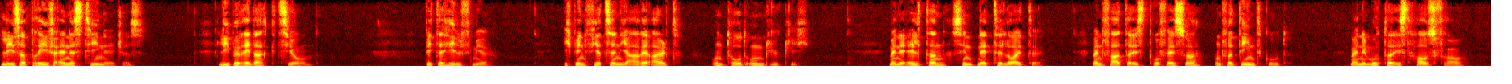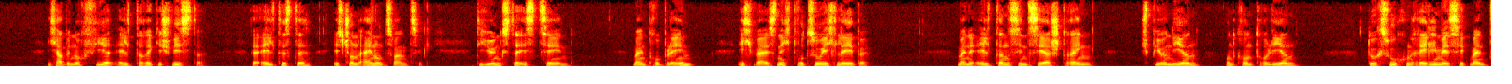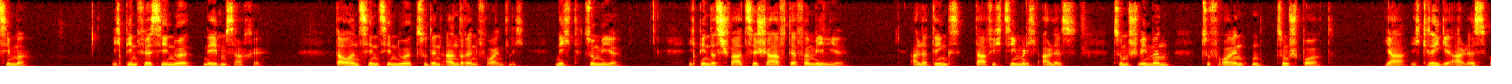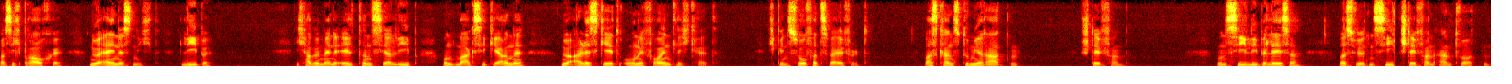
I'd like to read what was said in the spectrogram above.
Leserbrief eines Teenagers Liebe Redaktion, Bitte hilf mir. Ich bin 14 Jahre alt und todunglücklich. Meine Eltern sind nette Leute. Mein Vater ist Professor und verdient gut. Meine Mutter ist Hausfrau. Ich habe noch vier ältere Geschwister. Der älteste ist schon 21. Die jüngste ist 10. Mein Problem? Ich weiß nicht, wozu ich lebe. Meine Eltern sind sehr streng, spionieren und kontrollieren, durchsuchen regelmäßig mein Zimmer. Ich bin für sie nur Nebensache. Dauernd sind sie nur zu den anderen freundlich, nicht zu mir. Ich bin das schwarze Schaf der Familie. Allerdings darf ich ziemlich alles. Zum Schwimmen, zu Freunden, zum Sport. Ja, ich kriege alles, was ich brauche, nur eines nicht Liebe. Ich habe meine Eltern sehr lieb und mag sie gerne, nur alles geht ohne Freundlichkeit. Ich bin so verzweifelt. Was kannst du mir raten? Stefan. Und Sie, liebe Leser, was würden Sie Stefan antworten?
